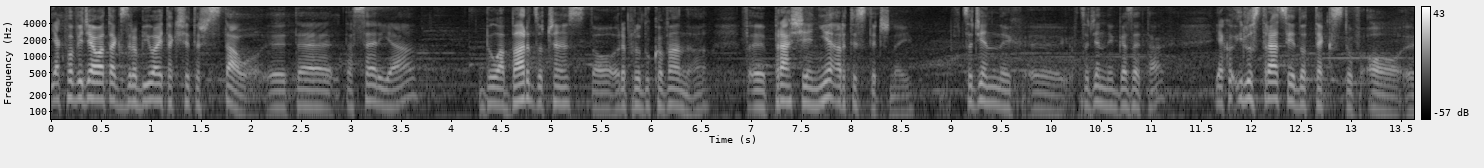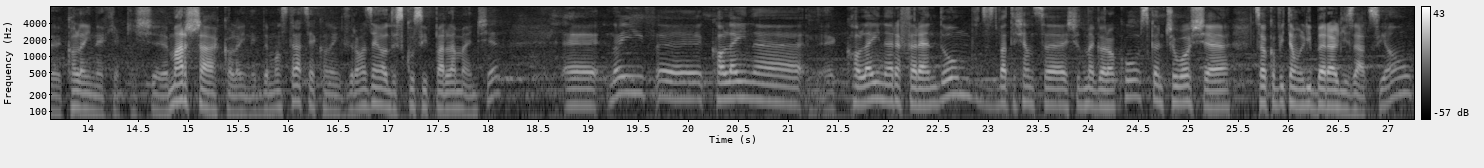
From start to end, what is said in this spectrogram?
Jak powiedziała, tak zrobiła i tak się też stało. Y, Te, ta seria była bardzo często reprodukowana w y, prasie nieartystycznej, w codziennych, w codziennych gazetach, jako ilustracje do tekstów o y, kolejnych jakichś y, marszach, kolejnych demonstracjach, kolejnych zgromadzeniach, o dyskusji w parlamencie. E, No i e, kolejne, e, kolejne referendum z 2007 roku skończyło się całkowitą liberalizacją.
